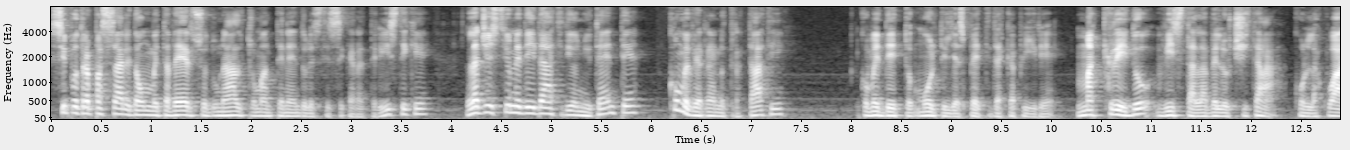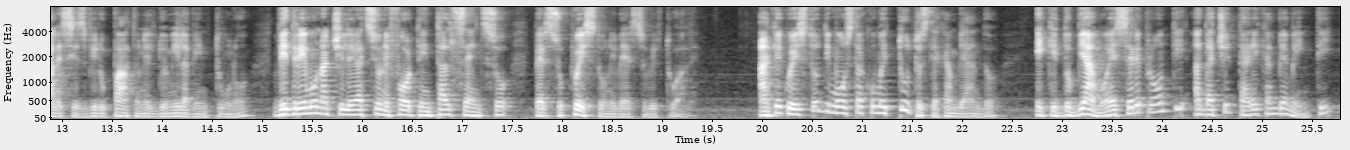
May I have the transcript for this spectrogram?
Si potrà passare da un metaverso ad un altro mantenendo le stesse caratteristiche? La gestione dei dati di ogni utente? Come verranno trattati? Come detto, molti gli aspetti da capire, ma credo, vista la velocità con la quale si è sviluppato nel 2021, vedremo un'accelerazione forte in tal senso verso questo universo virtuale. Anche questo dimostra come tutto stia cambiando e che dobbiamo essere pronti ad accettare i cambiamenti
